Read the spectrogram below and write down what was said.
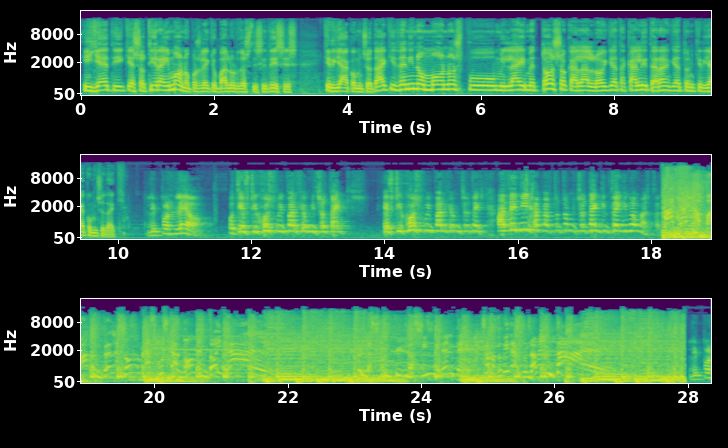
ηγέτη και σωτήρα ημών, όπως λέει και ο Μπαλούρδος στις ειδήσεις Κυριάκο Μητσοτάκη. Δεν είναι ο μόνος που μιλάει με τόσο καλά λόγια, τα καλύτερα για τον Κυριάκο Μητσοτάκη. Λοιπόν, λέω ότι ευτυχώς που υπάρχει ο Μητσοτάκης. Ευτυχώς που υπάρχει ο Μητσοτάκης. Αν δεν είχαμε αυτό το Μητσοτάκη, τις θα γινόμασταν. Λοιπόν,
